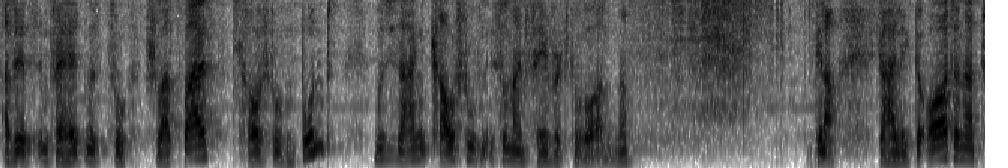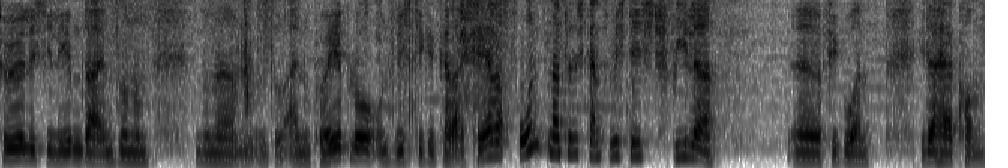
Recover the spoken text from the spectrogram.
Also jetzt im Verhältnis zu Schwarz-Weiß, Graustufen bunt, muss ich sagen, Graustufen ist so mein Favorite geworden. Ne? Genau, geheiligte Orte natürlich, die leben da in so einem, in so, einer, in so einem Pueblo und wichtige Charaktere und natürlich ganz wichtig Spieler. Äh, Figuren, die daherkommen.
